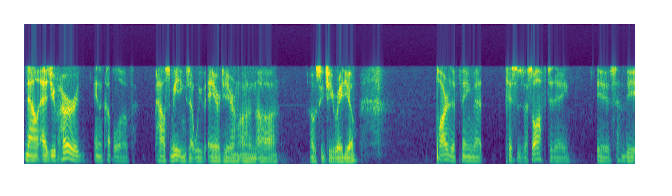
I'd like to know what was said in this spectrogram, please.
Now, as you've heard in a couple of house meetings that we've aired here on uh, OCG Radio, part of the thing that pisses us off today is the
